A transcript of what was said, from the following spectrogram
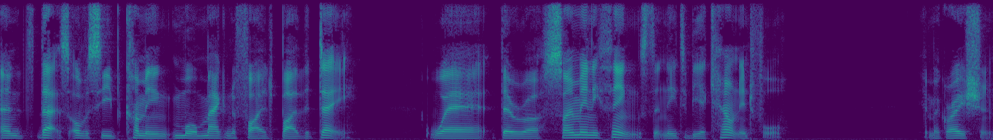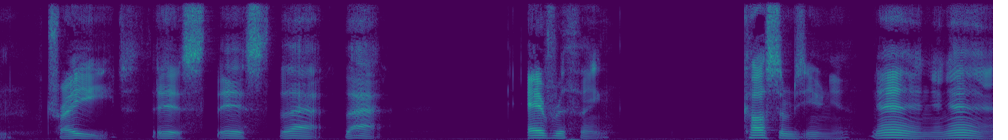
And that's obviously becoming more magnified by the day where there are so many things that need to be accounted for immigration, trade, this, this, that, that, everything, customs union, yeah, yeah, yeah.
